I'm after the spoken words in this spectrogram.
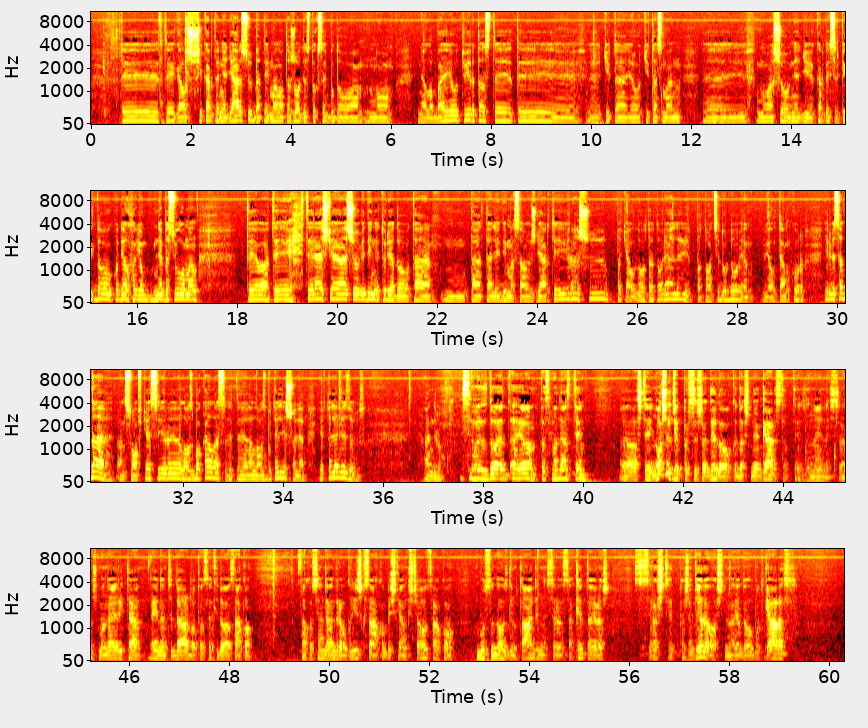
Tai, tai gal šį kartą negersiu, bet tai mano tas žodis toksai būdavo, nu, nelabai jau tvirtas, tai, tai e, kita, jau kitas man, e, nu, aš jau netgi kartais ir pikdavau, kodėl jau nebesiūlo man Tai, va, tai, tai reiškia, aš jau vidinį turėdavau tą, mm, tą, tą leidimą savo išgerti ir aš e, pakeldavau tą torelę ir po to atsidurdavau vėl, vėl ten, kur ir visada ant sofkės ir laus bokalas, tai laus butelis šalia ir televizorius. Andriu. Įsivaizduoju, jo, pas manęs tai Aš tai nuoširdžiai prisižadėdavau, kad aš negerstu, tai žinai, nes žmona ryte einant į darbą pasakydavo, sako, sako, šiandien Andriau grįžk, sako, biškiai anksčiau, sako, bus sunaus gimtadienis ir visa kita. Ir aš, ir aš tai pažadėdavau, aš norėdavau būti geras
